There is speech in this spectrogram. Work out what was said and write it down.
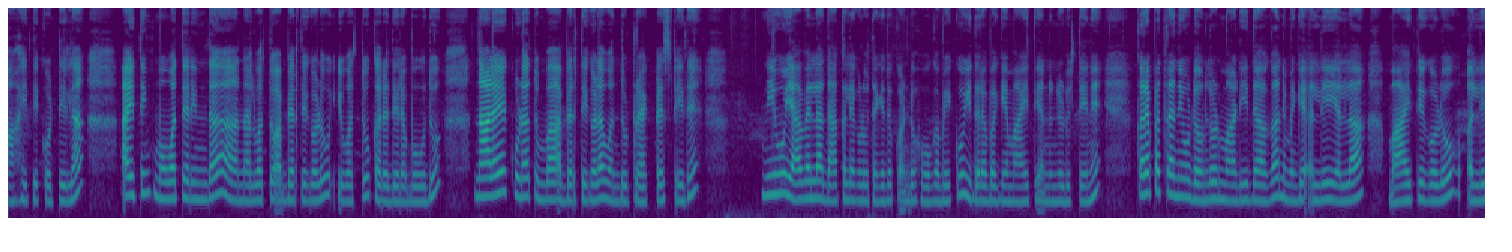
ಮಾಹಿತಿ ಕೊಟ್ಟಿಲ್ಲ. ಐ ಥಿಂಕ್ ಮೂವತ್ತರಿಂದ ನಲವತ್ತು ಅಭ್ಯರ್ಥಿಗಳು ಇವತ್ತು ಕರೆದಿರಬಹುದು. ನಾಳೆ ಕೂಡ ತುಂಬ ಅಭ್ಯರ್ಥಿಗಳ ಒಂದು ಟ್ರ್ಯಾಕ್ ಟೆಸ್ಟ್ ಇದೆ. ನೀವು ಯಾವೆಲ್ಲ ದಾಖಲೆಗಳು ತೆಗೆದುಕೊಂಡು ಹೋಗಬೇಕು ಇದರ ಬಗ್ಗೆ ಮಾಹಿತಿಯನ್ನು ನೀಡುತ್ತೇನೆ. ಕರೆಪತ್ರ ನೀವು ಡೌನ್ಲೋಡ್ ಮಾಡಿದಾಗ ನಿಮಗೆ ಅಲ್ಲಿ ಎಲ್ಲ ಮಾಹಿತಿಗಳು ಅಲ್ಲಿ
